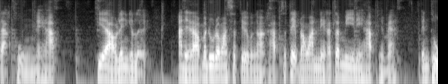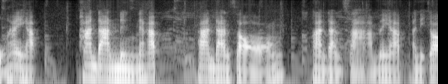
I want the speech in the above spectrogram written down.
จากถุงนะครับ ที่เราเล่นกันเลยอะเดี๋ยวเรามาดูรางวัลสเต็ปกันก่อนครับสเต็ปรางวัลเนี่ยก็จะมีนี่ครับเห็นไหมเป็นถุงให้ครับ ผ่านด่านหนึ่งนะครับ ผ่านด่าน 2 ผ่านด่าน3นะครับอันนี้ก็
